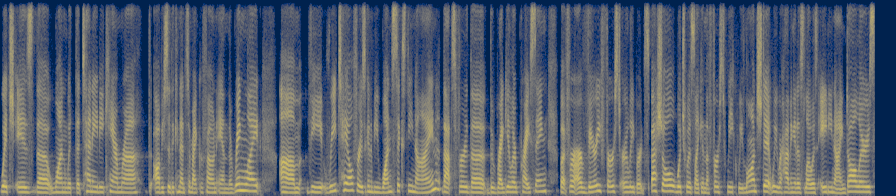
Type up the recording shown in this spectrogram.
which is the one with the 1080 camera, obviously the condenser microphone and the ring light. Um, the retail for is going to be 169. That's for the the regular pricing. But for our very first early bird special, which was like in the first week we launched it, we were having it as low as $89.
